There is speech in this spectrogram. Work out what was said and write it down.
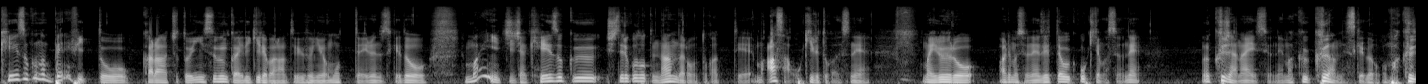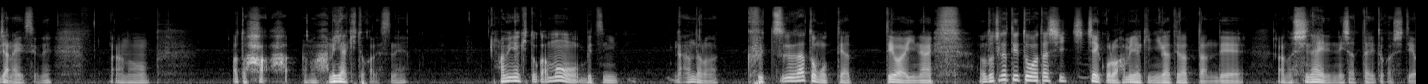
継続のベネフィットからちょっと因数分解できればなというふうに思っているんですけど、毎日じゃあ継続してることって何だろうとかって、まあ、朝起きるとかですね、まあいろいろありますよね。絶対起きてますよね。まあ苦じゃないですよね。まあ苦苦なんですけど、まあ苦じゃないですよね。あの、あとは、はあの歯磨きとかですね。歯磨きとかも別に、なんだろうな、苦痛だと思ってやってはいない。どっちかっていうと私ちっちゃい頃歯磨き苦手だったんで、あの、しないで寝ちゃったりとかして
